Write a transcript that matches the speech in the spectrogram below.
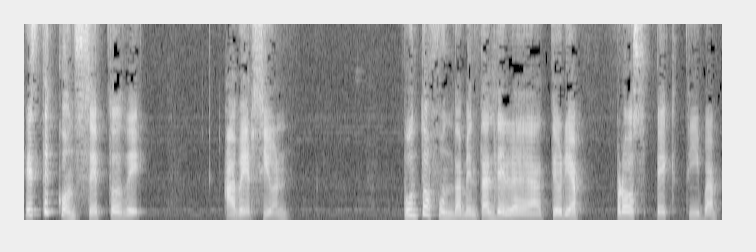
Este concepto de aversión, punto fundamental de la teoría prospectiva,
